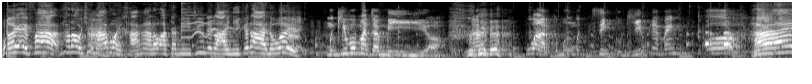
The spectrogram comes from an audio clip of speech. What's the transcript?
เฮ้ยไอ้ฟ้า ถ้าเราชนะบ่อยครั้งอะเราอาจจะมีชื่อในไลน์นี้ก็ได้นะเว้ย มึงคิดว่ามันจะมีเหรอฮะกูอ่านกับมึงมาสิบกว่าคลิปเนี่ยแม่งโอ้เฮ้ย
